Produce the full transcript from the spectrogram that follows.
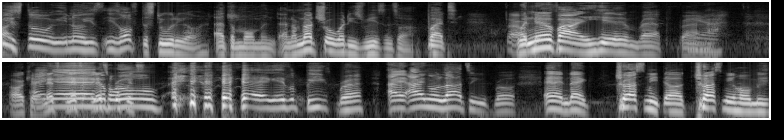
card." is still, you know, he's he's off the studio at the moment, and I'm not sure what his reasons are. But Ah, whenever I hear him rap, bruh, okay. Okay, Hey, let's let's, let's hope it's bro. it's a piece, bruh. I, I ain't gonna lie to you, bro. And like, trust me, dog. Trust me, homie.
